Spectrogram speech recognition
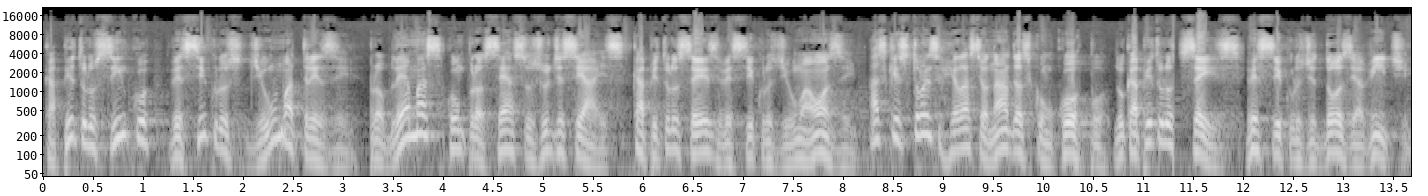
Capítulo 5, versículos de 1 a 13. Problemas com processos judiciais. Capítulo 6, versículos de 1 a 11. As questões relacionadas com o corpo. No capítulo 6, versículos de 12 a 20.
